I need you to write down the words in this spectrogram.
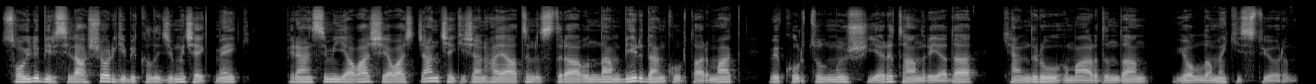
soylu bir silahşör gibi kılıcımı çekmek, prensimi yavaş yavaş can çekişen hayatın ıstırabından birden kurtarmak ve kurtulmuş yarı tanrıya da kendi ruhumu ardından yollamak istiyorum.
